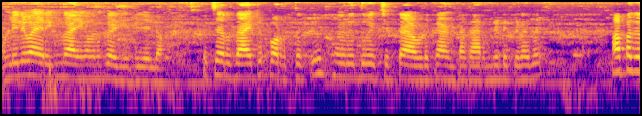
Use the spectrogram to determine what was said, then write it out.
ഉള്ളിൽ വയറിങ്ങും കാര്യങ്ങളൊന്നും കഴിഞ്ഞിട്ടില്ലല്ലോ. അപ്പോൾ ചെറുതായിട്ട് പുറത്തേക്ക് ഒരു ഇത് വെച്ചിട്ട് അവിടെ കണ്ട കറണ്ട് എടുക്കുന്നത് അപ്പോൾ അത്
